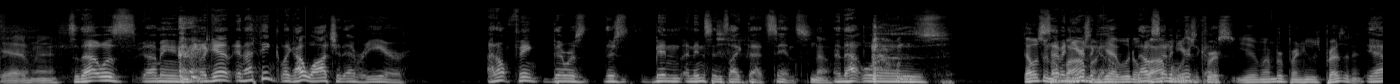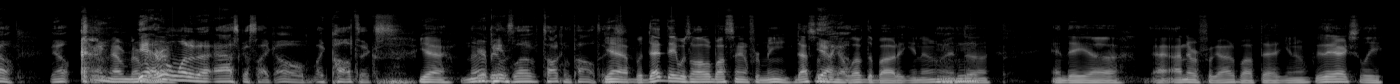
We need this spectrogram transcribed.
Yeah, man. So that was, I mean, again, and I think like I watch it every year. I don't think there was, there's been an instance like that since. No. and that was, That was Seven Obama, years ago. Yeah, when That Obama was was, seven years the ago. first. You remember when he was president? yeah, yeah, I remember. yeah. that. Everyone wanted to ask us like, oh, like politics. Yeah, no, Europeans were- love talking politics. yeah, but that day was all about San Fermin. That's the Yeah, thing I loved about it, you know. And Mhm. uh and they, uh I, I never forgot about that. You know, they actually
